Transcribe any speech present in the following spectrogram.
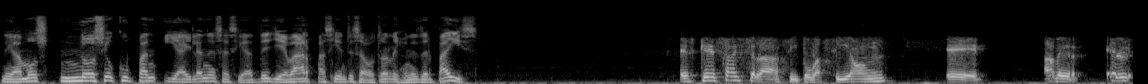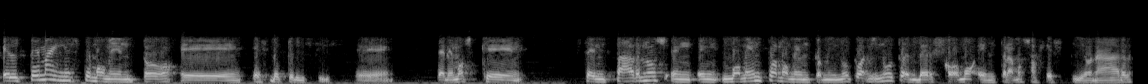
digamos, no se ocupan y hay la necesidad de llevar pacientes a otras regiones del país? Es que esa es la situación. Eh, a ver, el, tema en este momento eh, es de crisis. Eh, tenemos que sentarnos en momento a momento, minuto a minuto, en ver cómo entramos a gestionar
